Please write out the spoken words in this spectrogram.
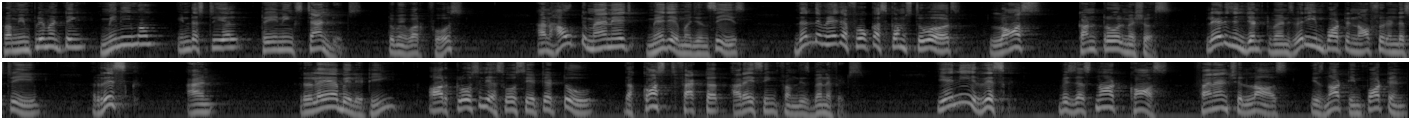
from implementing minimum industrial training standards to my workforce and how to manage major emergencies, then the major focus comes towards loss control measures. Ladies and gentlemen, it is very important in offshore industry, risk and reliability are closely associated to the cost factor arising from these benefits. Any risk which does not cause financial loss is not important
